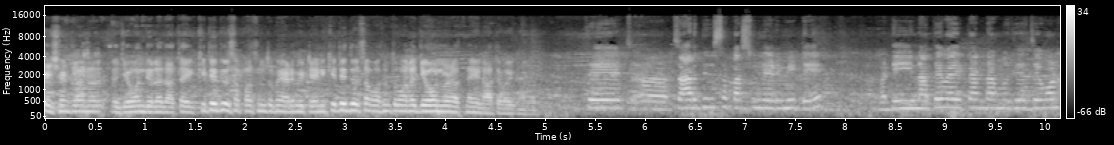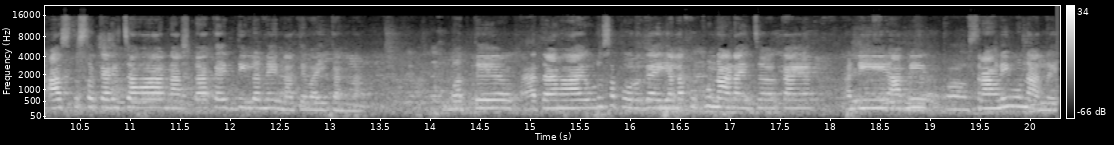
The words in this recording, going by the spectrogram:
पेशंटला न- जेवण दिलं जातं आहे किती दिवसापासून तुम्ही ॲडमिट आहे आणि किती दिवसापासून तुम्हाला जेवण मिळत नाही नातेवाईकांना? ते चार दिवसापासून ॲडमिट आहे. आणि नातेवाईकांना म्हणजे जेवण आज तर सकाळी चहा नाश्ता काही दिलं नाही नातेवाईकांना. मग ते आता हा एवढंसा पोरगा आहे याला कुठून आणायचं काय? आणि आम्ही श्रावणीहून आलो आहे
